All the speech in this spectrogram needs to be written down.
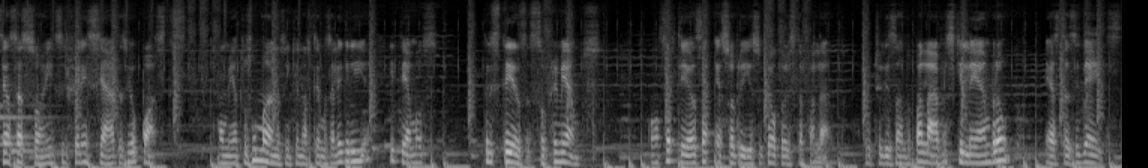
sensações diferenciadas e opostas momentos humanos em que nós temos alegria e temos tristezas, sofrimentos. Com certeza é sobre isso que o autor está falando, utilizando palavras que lembram estas ideias.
